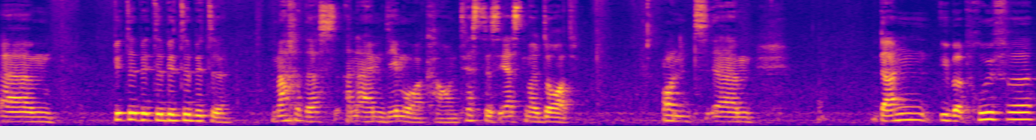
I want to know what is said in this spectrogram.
Ähm, bitte, bitte, bitte, bitte, mache das an einem Demo-Account. Teste es erstmal dort und ähm, dann überprüfe,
